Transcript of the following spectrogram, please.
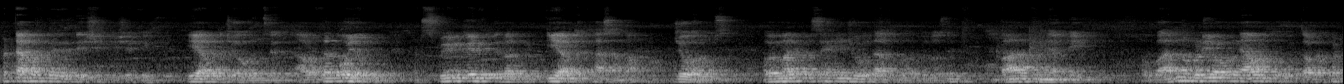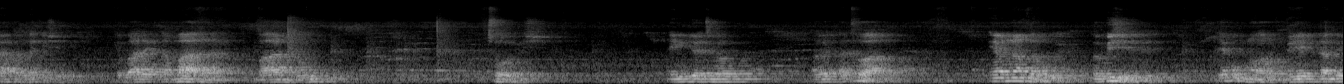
ફટાફટ કઈ રીતે શીખી શકીએ. એ આપણે જોવાનું છે. આવડતા તો હોય આપણું પણ સ્પીડ કઈ રીતે લખવી એ આપણે ખાસામાં જોવાનું છે. હવે મારી પાસે અહીં જો દાખલો આપેલો છે. બાર ગુણ્યા બે. તો બારનો ઘડિયો આપણને આવડતો હોય તો આપણે ફટાફટ લખી શકીએ. કે બાર એકતા બાર બાર દુ ચોવીસ. આવી ગયો જવાબ? હવે અથવા એમ ના કરવું હોય તો બીજી રીતે. એકુક નો વારો બે એકતા, બે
